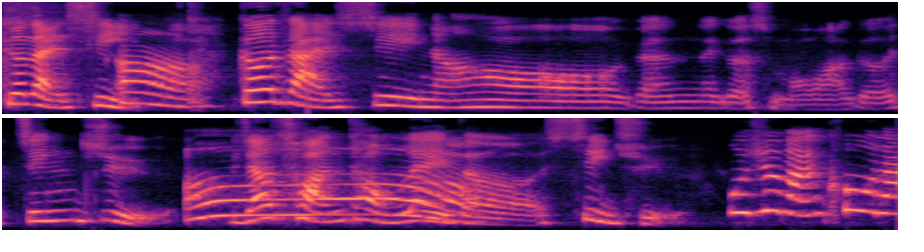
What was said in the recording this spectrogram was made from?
歌仔戏。嗯，歌仔戏，然后跟那个什么哇歌京剧，哦。比较传统类的戏曲。我觉得蛮酷的啊，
